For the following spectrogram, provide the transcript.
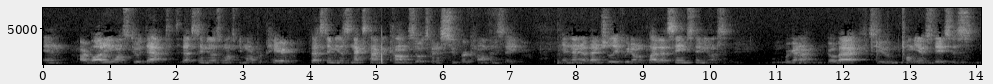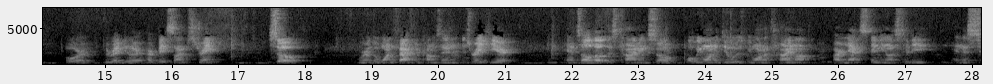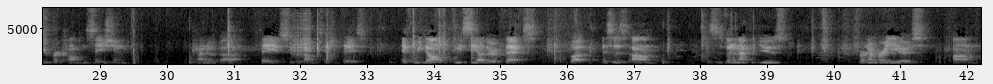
and our body wants to adapt to that stimulus and wants to be more prepared for that stimulus next time it comes, so it's going to super compensate. And then eventually, if we don't apply that same stimulus, we're going to go back to homeostasis or the regular, our baseline strength. So, where the one factor comes in is right here. And it's all about this timing. So, what we want to do is we want to time up our next stimulus to be in this super compensation kind of uh, phase, supercompensation phase. If we don't, we see other effects. But this is um, this has been a method used for a number of years, um,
